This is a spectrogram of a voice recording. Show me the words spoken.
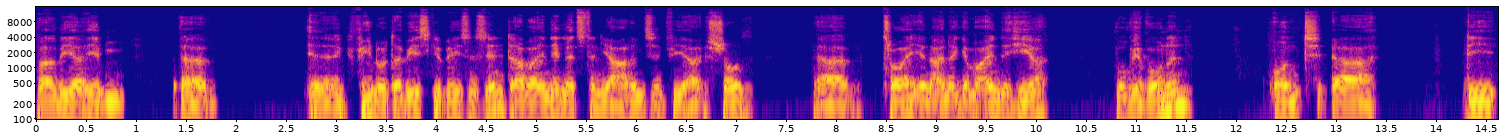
weil wir eben äh, äh, viel unterwegs gewesen sind, aber in den letzten Jahren sind wir schon äh, treu in einer Gemeinde hier, wo wir wohnen. Und äh, die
